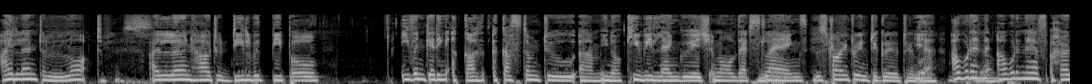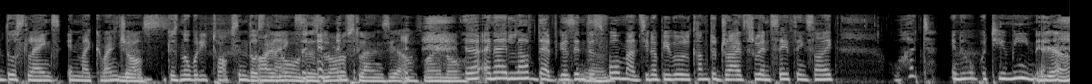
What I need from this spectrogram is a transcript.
I learned a lot. I learned how to deal with people even getting accu- accustomed to um, you know Kiwi language and all that slangs. just trying to integrate. You know, Yeah, I wouldn't. Yeah. I wouldn't have heard those slangs in my current job Yes. because nobody talks in those I slangs. know there's a lot of slangs. Yeah, I know. Yeah, and I love that because in this four months, you know, people will come to drive through and say things like, "What? You know, what do you mean?" Yeah.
